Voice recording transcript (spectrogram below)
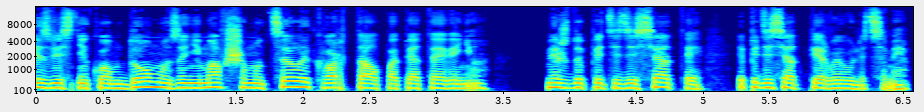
известняком дому, занимавшему целый квартал по Пятой авеню, между 50 и 51 улицами.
